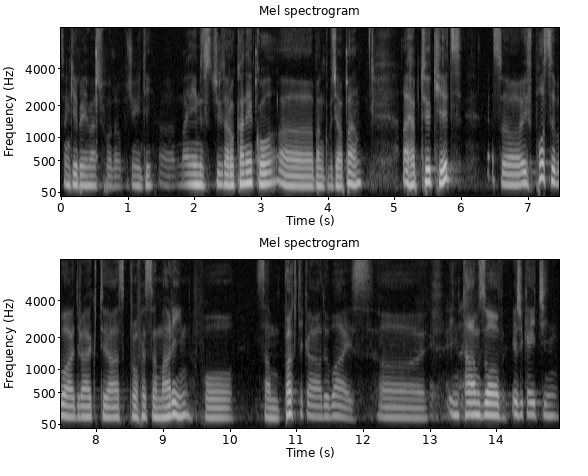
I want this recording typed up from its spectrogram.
Thank you very much for the opportunity. Uh, my name is Jutaro Kaneko, uh, Bank of Japan. I have two kids, so if possible, I'd like to ask Professor Marin for some practical advice uh, in terms of educating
